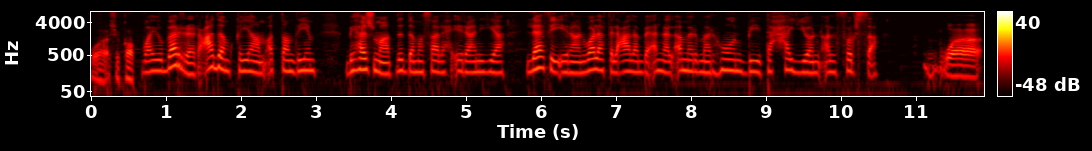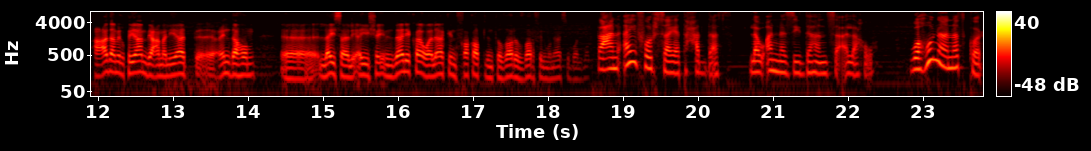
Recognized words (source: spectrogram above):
وشقاق. ويبرر عدم قيام التنظيم بهجمات ضد مصالح إيرانية لا في إيران ولا في العالم بأن الأمر مرهون بتحين الفرصة. وعدم القيام بعمليات عندهم آه، ليس لأي شيء من ذلك ولكن فقط لانتظار الظرف المناسب والمناسب فعن أي فرصة يتحدث لو أن زيدان سأله؟ وهنا نذكر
